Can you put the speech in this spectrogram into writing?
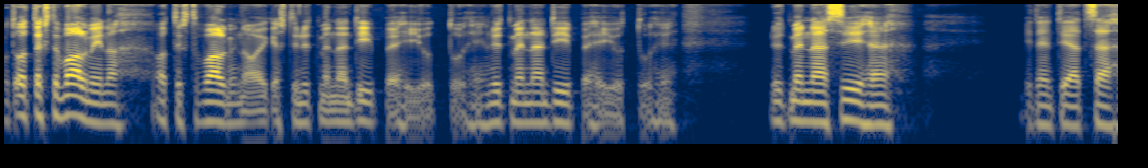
Mutta ootteko te valmiina? Ootteko te valmiina oikeasti? Nyt mennään deepeihin juttuihin. Nyt mennään deepeihin juttuihin. Nyt mennään siihen, miten tiedät sä,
